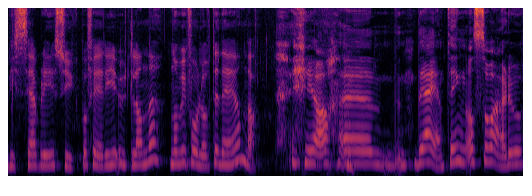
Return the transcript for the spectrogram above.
hvis jeg blir syk på ferie i utlandet? Når vi får lov til det igjen, da? Ja, eh, det er én ting. Og så er det jo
